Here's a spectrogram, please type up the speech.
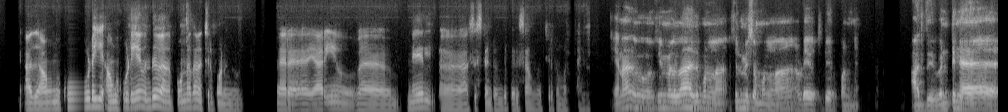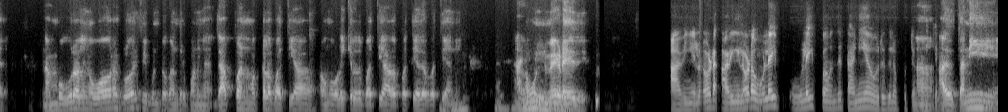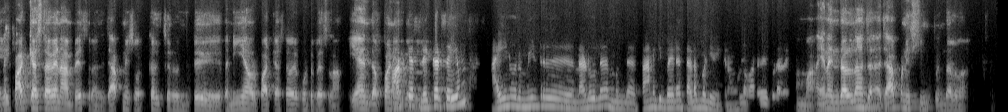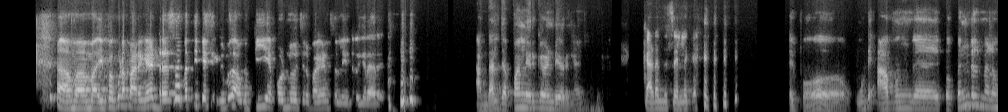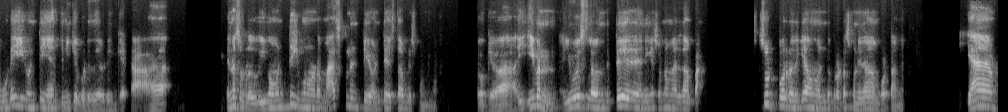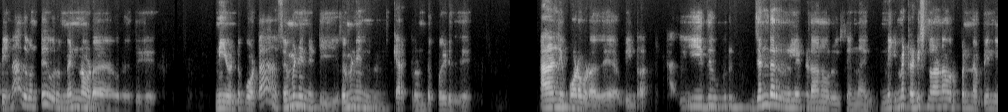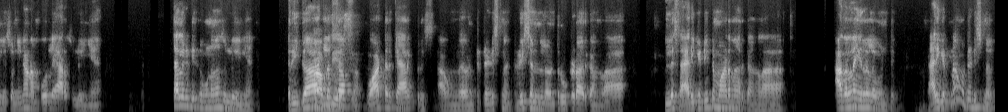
அது அவங்க கூடயே அவங்க கூடயே வந்து அந்த பொண்ணை தான் வச்சிருப்பானுங்க. வேற யாரையும் மேல் அசிஸ்டன்ட் வந்து பெருசா அவங்க வச்சிருக்க மாட்டாங்க. ஏன்னா ஃபீமேல தான் இது பண்ணலாம் சில்மிஷம் பண்ணலாம் அப்படியே வச்சுட்டே இருப்பானுங்க. அது வந்துட்டுங்க நம்ம ஊர் ஆளுங்க ஓவரா குளோரிஃபை பண்ணிட்டு உட்காந்துருப்பானுங்க ஜப்பான் மக்களை பாத்தியா? அவங்க உழைக்கிறத பாத்தியா? அதை பத்தி அதை பத்தியான்னு. ஒண்ணுமே கிடையாது. அவங்களோட அவங்களோட உழை உழைப்ப வந்து தனியா ஒரு இதுல போட்டு. அது தனி. பாட்காஸ்டாவே நான் பேசுறேன். அது ஜாப்பனீஸ் ஒர்க் கல்ச்சர் வந்துட்டு தனியா ஒரு பாட்காஸ்டாவே போட்டு பேசலாம். ஏன் ஜப்பானியர்கள் ரெக்கார்ட் செய்யும் ஐநூறு மீட்டர் நடுவுல இந்த காணிக்கு பயிர தடை பண்ணி வைக்கிறோம் உள்ள வரவே கூடாது. ஆமா. ஏன்னா இந்த ஆள் தான் ஜா- ஜாப்பனீஸ் சிம்ப் இந்த ஆளு தான். ஆமா ஆமா. இப்ப கூட பாருங்க ட்ரெஸ்ஸ பத்தி பேசிக்கிட்டு போது அவங்க பிஏ பொண்ணு வச்சிருப்பாங்கன்னு சொல்லிட்டு இருக்கிறாரு. அந்த ஆள் ஜப்பான்ல இருக்க வேண்டியவருங்க. கடந்து செல்லுங்க. இப்போ உடை அவங்க இப்போ பெண்கள் மேல உடை வந்துட்டு ஏன் திணிக்கப்படுது அப்படின்னு கேட்டா என்ன சொல்றது? இவன் வந்துட்டு இவனோட மாஸ்குலினிட்டியை வந்துட்டு எஸ்டாப்ளிஷ் பண்ணணும். ஓகேவா ஈவன் யூஎஸ்ல வந்துட்டு நீங்க சொன்ன மாதிரி தான் சூட் போடுறதுக்கே அவங்க வந்துட்டு ப்ரொடெஸ்ட் பண்ணி தான் போட்டாங்க. ஏன் அப்படின்னா அது வந்துட்டு ஒரு மென்னோட ஒரு இது. நீ வந்துட்டு போட்டா ஃபெமினினிட்டி ஃபெமினின் கேரக்டர் வந்துட்டு போயிடுது. ஆனால் நீ போடக்கூடாது அப்படின்றாங்க இது ஒரு ஜெண்டர் ரிலேட்டடான ஒரு விஷயம் தான் இது. இன்னைக்குமே ட்ரெடிஷ்னலான ஒரு பெண் அப்படின்னு நீங்க சொன்னீங்கன்னா நம்ம ஊர்ல யார சொல்லுவீங்க? தலை கட்டிருக்க பொண்ணு தான் சொல்லுவீங்க. Regardless of. வாட்டர் கேரக்டர்ஸ் அவங்க வந்துட்டு ட்ரெடிஷ்னல் ட்ரெடிஷன்ல வந்துட்டு ரூட்டடா இருக்காங்களா? இல்ல saree கட்டிட்டு மாடர்னா இருக்காங்களா? அதெல்லாம் இரலவெண்ட் saree கட்டினா அவங்க ட்ரெடிஷ்னல்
